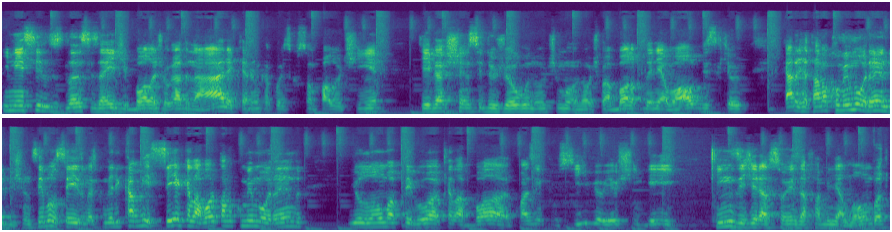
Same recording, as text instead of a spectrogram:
E nesses lances aí de bola jogada na área, que era a única coisa que o São Paulo tinha, teve a chance do jogo no último, na última bola com o Daniel Alves, que eu, cara, já tava comemorando, bicho, não sei vocês, mas quando ele cabeceia aquela bola, eu tava comemorando, e o Lomba pegou aquela bola quase impossível, e eu xinguei 15 gerações da família Lomba.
